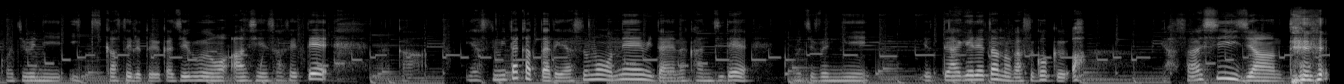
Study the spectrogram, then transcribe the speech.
こう自分に言い聞かせるというか自分を安心させてなんか休みたかったら休もうねみたいな感じでこう自分に言ってあげれたのがすごくあ優しいじゃんって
